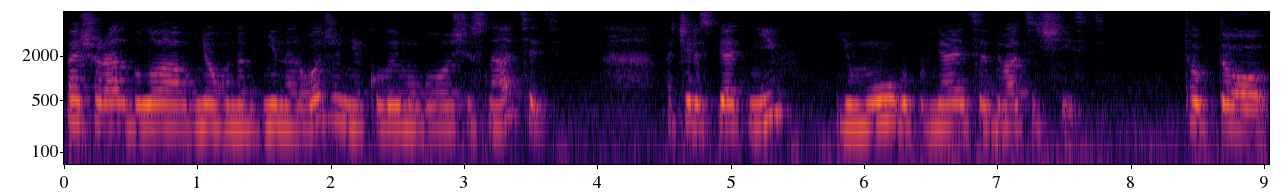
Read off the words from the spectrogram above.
перший раз була в нього на дні народження, коли йому було 16, а через 5 днів йому виповняється 26. Тобто,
